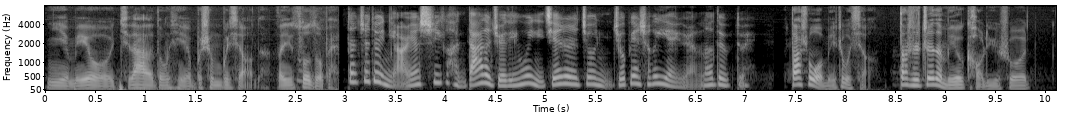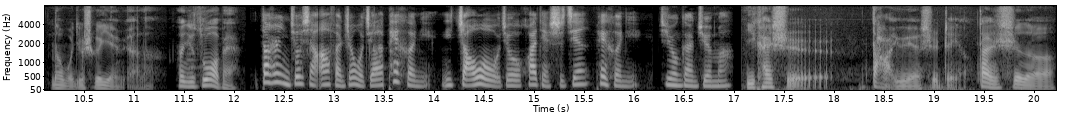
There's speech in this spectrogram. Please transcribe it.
你也没有其他的东西，也不声不响的，那就做做呗。但这对你而言是一个很大的决定，因为你接着就你就变成个演员了，对不对？当时我没这么想，当时真的没有考虑说，那我就是个演员了，那就做呗。当时你就想啊，反正我就来配合你，你找我我就花点时间配合你，这种感觉吗？一开始大约是这样，但是呢，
